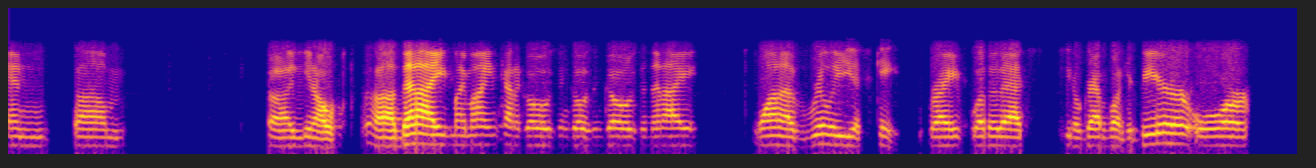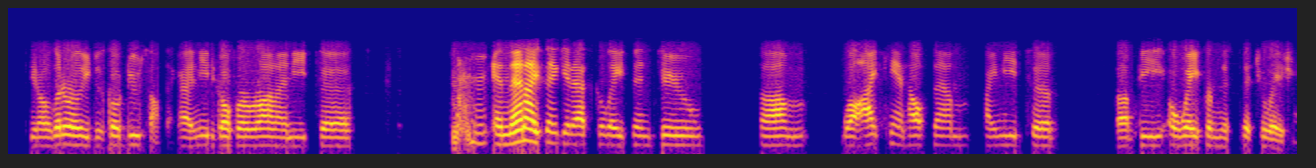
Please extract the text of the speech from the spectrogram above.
and um uh, you know, uh, then I my mind kind of goes and goes and goes, and then I want to really escape, right? Whether that's you know grab a bunch of beer or you know literally just go do something. I need to go for a run. I need to, and then I think it escalates into, um, well, I can't help them. I need to uh, be away from this situation.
